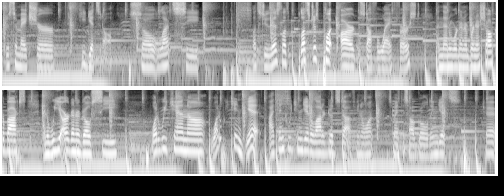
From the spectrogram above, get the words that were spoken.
just to make sure he gets it all. So let's see. Let's do this. Let's let's just put our stuff away first, and then we're gonna bring a shulker box, and we are gonna go see what we can uh what we can get. I think we can get a lot of good stuff. You know what? Let's make this all gold ingots. Okay.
